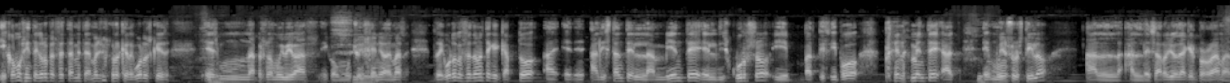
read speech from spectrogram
Y cómo se integró perfectamente. Además, yo lo que recuerdo es que es una persona muy vivaz y con mucho ingenio. Además, recuerdo perfectamente que captó al instante el ambiente, el discurso y participó plenamente, muy en su estilo, al, desarrollo de aquel programa.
